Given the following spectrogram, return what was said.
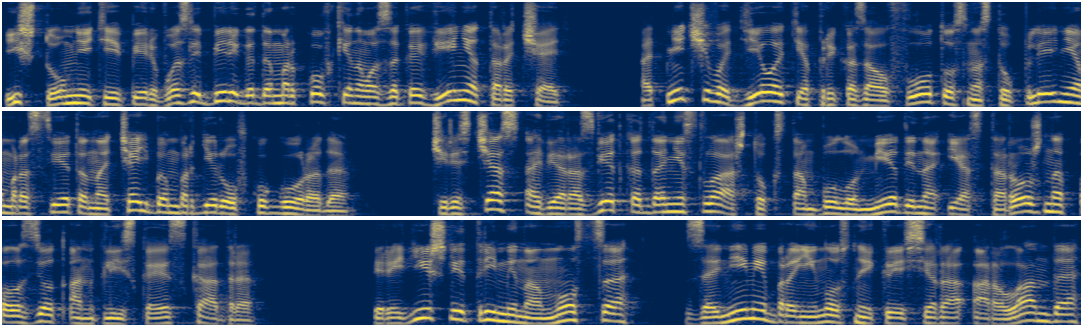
И что мне теперь возле берега до морковкиного заговения торчать? От нечего делать я приказал флоту с наступлением рассвета начать бомбардировку города. Через час авиаразведка донесла, что к Стамбулу медленно и осторожно ползет английская эскадра. Впереди шли три миноносца, за ними броненосные крейсера «Орландо»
